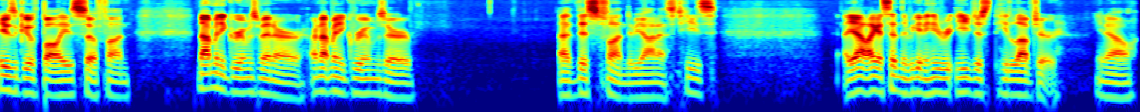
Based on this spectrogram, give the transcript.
he was a goofball. He's so fun. Not many groomsmen are, or not many grooms are uh, this fun. To be honest, he's yeah. Like I said in the beginning, he he just he loved her, you know,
